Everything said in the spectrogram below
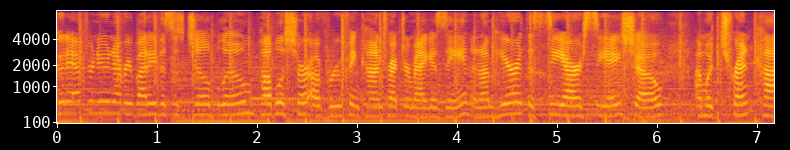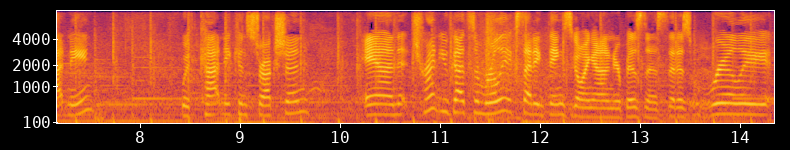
Good afternoon, everybody. This is Jill Bloom, publisher of Roofing Contractor Magazine, and I'm here at the CRCA show. I'm with Trent Cotney with Cotney Construction. And Trent, you've got some really exciting things going on in your business that has really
